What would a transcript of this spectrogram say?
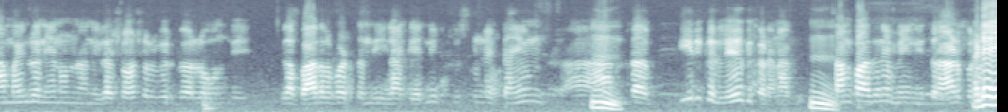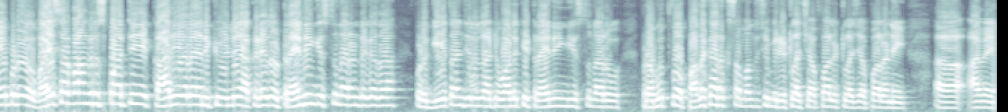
నా మైండ్లో నేను ఉన్నాను ఇలా సోషల్ వర్గాల్లో ఉంది ఇలా బాధలు పడుతుంది ఇలాంటివన్నీ చూసుకునే టైం అంత తీరిక లేదు ఇక్కడ నాకు. సంపాదనే మెయిన్ ఇద్దరు ఆడపిల్ల అంటే ఇప్పుడు వైఎస్ఆర్ కాంగ్రెస్ పార్టీ కార్యాలయానికి వెళ్ళి అక్కడ ఏదో ట్రైనింగ్ ఇస్తున్నారంట కదా. ఇప్పుడు గీతాంజలి లాంటి వాళ్ళకి ట్రైనింగ్ ఇస్తున్నారు. ప్రభుత్వ పథకాలకు సంబంధించి మీరు ఇట్లా చెప్పాలి ఇట్లా చెప్పాలని ఆమె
